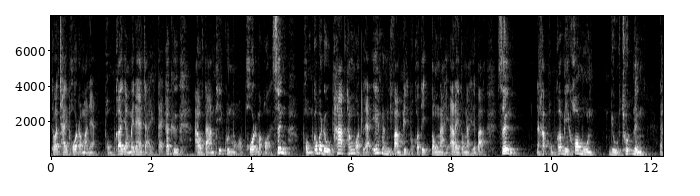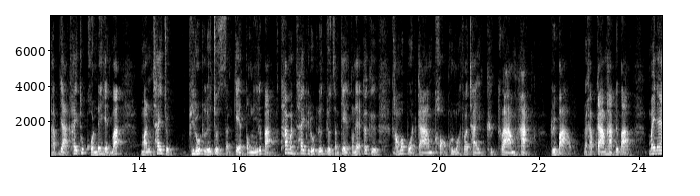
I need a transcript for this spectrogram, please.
ธวัชชัยโพสต์ออกมาเนี่ยผมก็ยังไม่แน่ใจ แต่ก็คือเอาตามที่คุณหมอโพสต์มาก่อน ซึ่งผมก็มาดูภาพทั้งหมดแล้วเอ๊ะมันมีความผิดปกติตรงไหนอะไรตรงไหนหรือเปล่า ซึ่ง นะครับผมก็มีข้อมูลอยู่ชุดหนึ่งนะครับ อยากให้ทุกคนได้เห็นว่ามันใช่จุดพิรุษหรือจุดสังเกตตรงนี้หรือเปล่า ถ้ามันใช่พิรุษหรือจุดสังเกตตรงนี้ก็คือคำว่าปวดกรามของคุณหมอธวัชชัย คือกรามหักหรือเปล่านะครับกรามหักหรือเปล่า ไม่แน่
